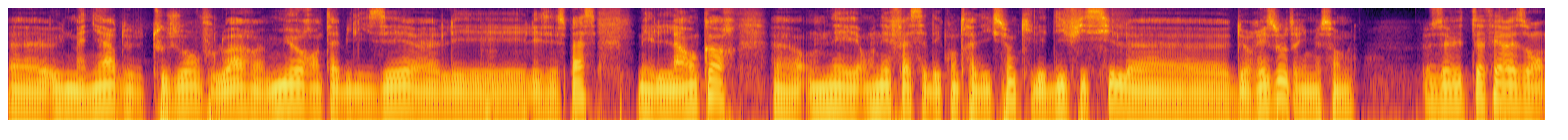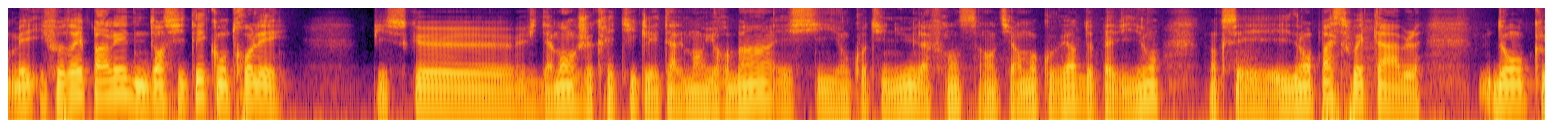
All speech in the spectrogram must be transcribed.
une manière de toujours vouloir mieux rentabiliser les, les, espaces. Mais là encore, on, est, on est face à des contradictions qu'il est difficile de résoudre, il me semble. Vous avez tout à fait raison, mais il faudrait parler d'une densité contrôlée puisque évidemment que je critique l'étalement urbain et si on continue, la France sera entièrement couverte de pavillons, donc c'est évidemment pas souhaitable. Donc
